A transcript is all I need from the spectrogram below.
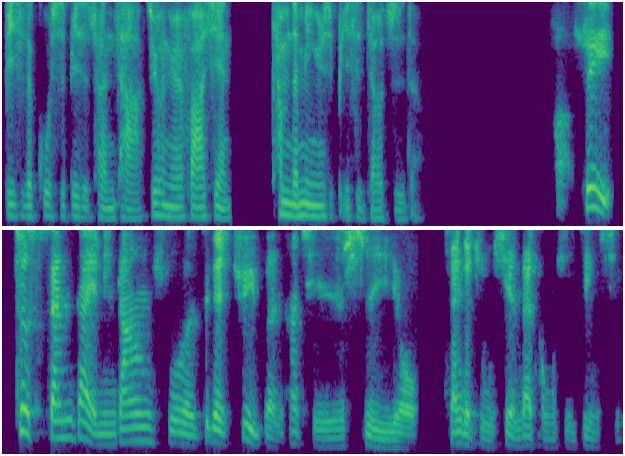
彼此的故事彼此穿插，最后你会发现她们的命运是彼此交织的。好，所以这三代，您刚刚说了，这个剧本它其实是有。三个主线在同时进行，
